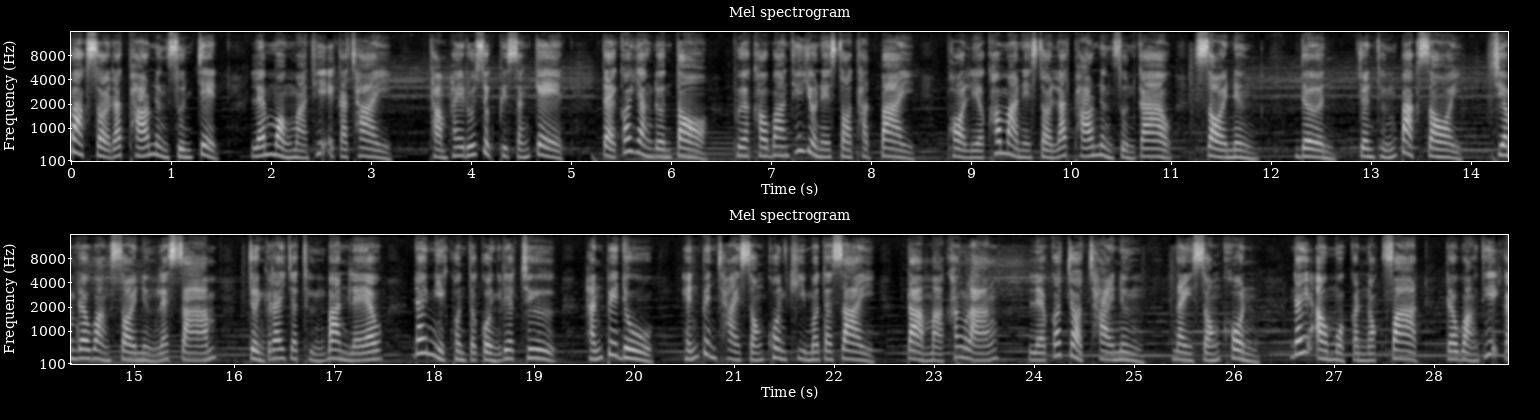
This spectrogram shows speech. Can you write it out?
ปากซอยรัดพร้าว 107 และมองมาที่เอกชัย ทำให้รู้สึกผิดสังเกต แต่ก็ยังเดินต่อเพื่อเข้าบ้านที่อยู่ในซอยถัดไป พอเลี้ยวเข้ามาในซอยลาดพร้าว 109 ซอย 1 เดินจนถึงปากซอย เชื่อมระหว่างซอย 1 และ 3 จนใกล้จะถึงบ้านแล้ว ได้มีคนตะโกนเรียกชื่อ หันไปดูเห็นเป็นชายสองคนขี่มอเตอร์ไซค์ตามมาข้างหลัง แล้วก็จอดชายหนึ่งในสองคน ได้เอาหมวกกันน็อกฟาด ระหว่างที่เอก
